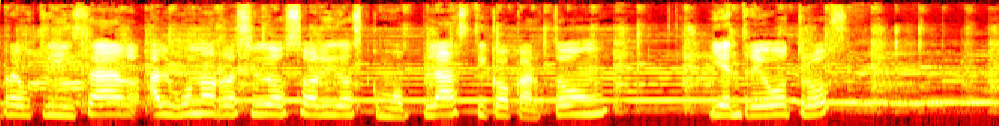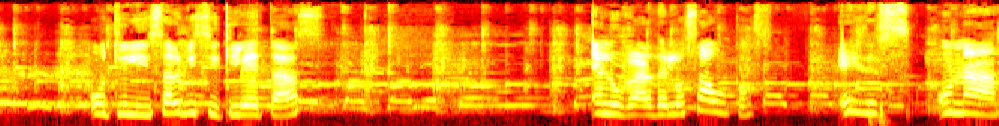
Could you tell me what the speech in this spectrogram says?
reutilizar algunos residuos sólidos como plástico, cartón y entre otros, utilizar bicicletas en lugar de los autos. Es una,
